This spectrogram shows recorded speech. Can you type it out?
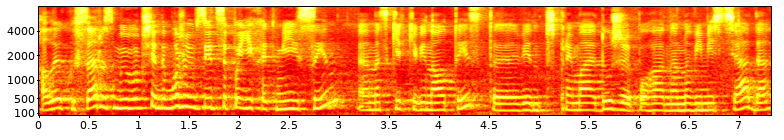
Але зараз ми взагалі не можемо звідси поїхати. Мій син, е, наскільки він аутист, е, він сприймає дуже погано нові місця. Да?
